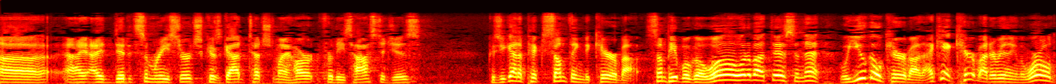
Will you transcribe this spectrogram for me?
uh, I, I, did some research because God touched my heart for these hostages. Because you got to pick something to care about. Some people go, "Whoa, what about this and that?" Well, you go care about that. I can't care about everything in the world,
